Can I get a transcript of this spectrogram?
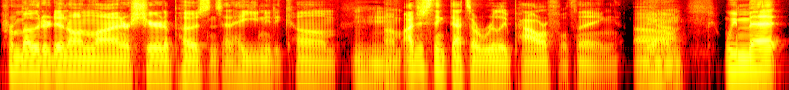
promoted it online or shared a post and said, Hey, you need to come. Mhm. Um, I just think that's a really powerful thing. Um, Yeah. We met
